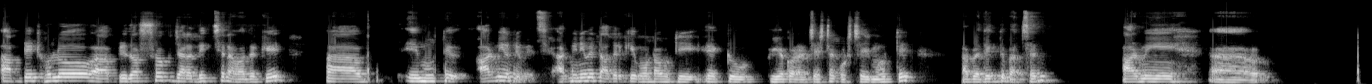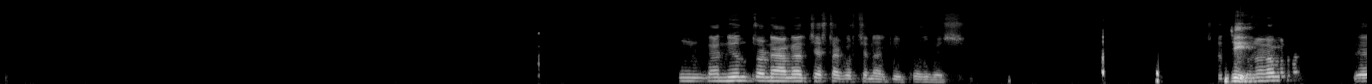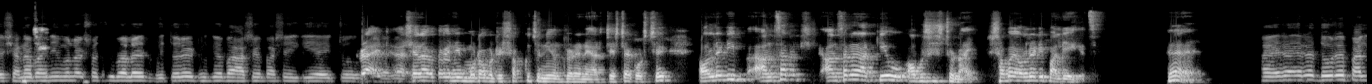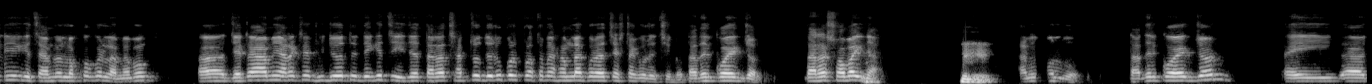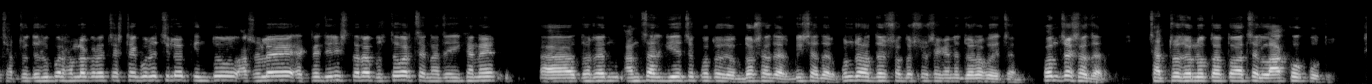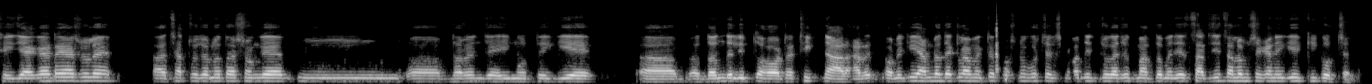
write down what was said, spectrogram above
আপডেট হলো প্রিয় দর্শক, যারা দেখছেন আমাদেরকে এই মুহূর্তে আর্মিও নেমেছে। আর্মি নেমে তাদেরকে মোটামুটি একটু ইয়ে করার চেষ্টা করছে এই মুহূর্তে। আপনারা দেখতে পাচ্ছেন আর্মি নিয়ন্ত্রণে আনার চেষ্টা করছেন আর কি পরিবেশ। জি। ওনারা মনে সেনাবাহিনী মনে হয় সচিবালয়ের ভিতরে ঢুকে বা আশেপাশে গিয়ে একটু সেনাবাহিনী মোটামুটি সবকিছু নিয়ন্ত্রণে নেওয়ার চেষ্টা করছে। অলরেডি আনসার আনসারের আর কেউ অবশিষ্ট নাই। সবাই অলরেডি পালিয়ে গেছে। হ্যাঁ? হ্যাঁ, এরা এরা দৌড়ে পালিয়ে গেছে আমরা লক্ষ্য করলাম। এবং যেটা আমি আরেকটা ভিডিওতে দেখেছি যে তারা ছাত্রদের উপর প্রথমে হামলা করার চেষ্টা করেছিল। তাদের কয়েকজন তারা সবাই না। আমি বলব তাদের কয়েকজন এই ছাত্রদের উপর হামলা করার চেষ্টা করেছিল কিন্তু আসলে একটা জিনিস তারা বুঝতে পারছে না যে এখানে ধরেন আনসার গিয়েছে কতজন? দশ হাজার বিশ হাজার পনেরো হাজার সদস্য সেখানে জড়ো হয়েছেন পঞ্চাশ হাজার। ছাত্র জনতা তো আছে লাখো কোটি। সেই জায়গাটায় আসলে ছাত্র জনতার সঙ্গে উম আহ, ধরেন যে এই মুহূর্তে গিয়ে আহ দ্বন্দ্বে লিপ্ত হওয়াটা ঠিক না। আর আর অনেকেই আমরা দেখলাম একটা প্রশ্ন করছেন সামাজিক যোগাযোগ মাধ্যমে যে সার্জিস আলম সেখানে গিয়ে কি করছেন?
